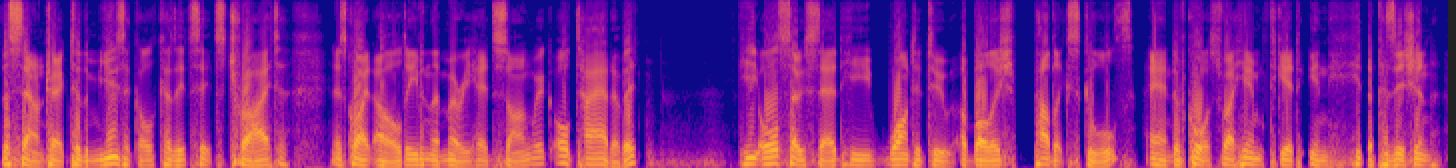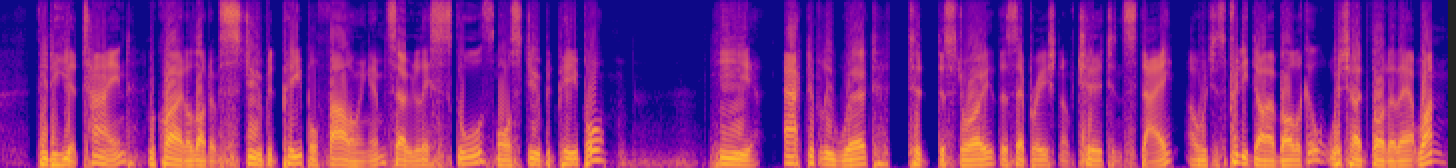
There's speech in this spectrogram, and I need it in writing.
the soundtrack to the musical because it's it's trite and it's quite old. Even the Murray Head song, we're all tired of it. He also said he wanted to abolish public schools, and of course, for him to get in the position that he attained required a lot of stupid people following him. So less schools, more stupid people. He actively worked to destroy the separation of church and state, uh, which is pretty diabolical. Wish I'd thought of that one.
